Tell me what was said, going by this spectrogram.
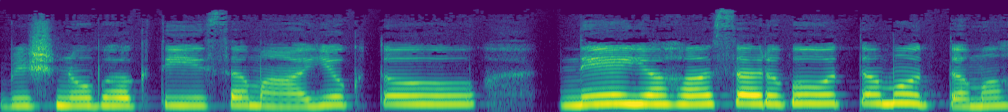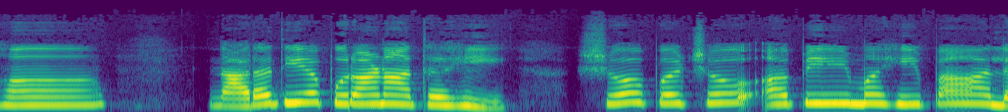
विष्णुभक्ती समायुक्तो नेय सर्वोत्तमोत्तम। नारदीय पुराणातही शपचो अपि महिपाल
